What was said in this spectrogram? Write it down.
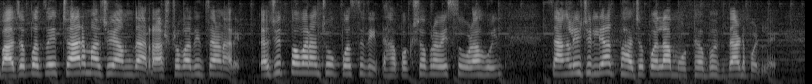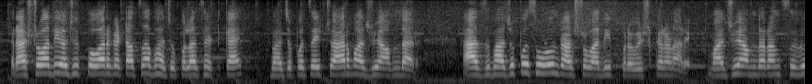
भाजपचे चार माजी आमदार राष्ट्रवादीत जाणार आहे अजित पवारांच्या उपस्थितीत हा पक्षप्रवेश सोहळा होईल. सांगली जिल्ह्यात भाजपला मोठं भगदाड पडलंय. राष्ट्रवादी अजित पवार गटाचा भाजपला झटका आहे. भाजपचे चार माजी आमदार आज भाजप सोडून राष्ट्रवादीत प्रवेश करणार आहे माजी आमदारांसह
